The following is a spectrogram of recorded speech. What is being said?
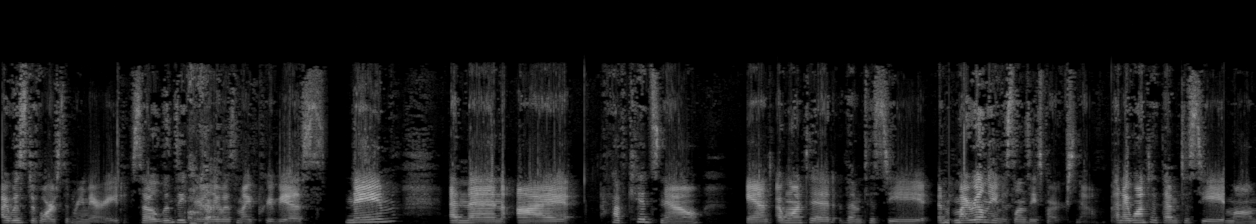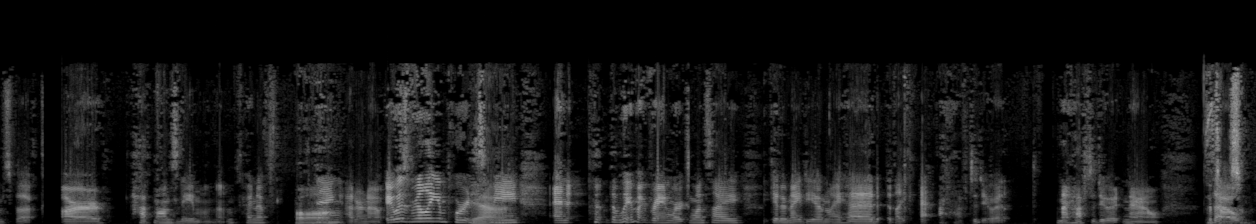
I was divorced and remarried. So Lindsey Fairleigh okay. was my previous name. And then I have kids now and I wanted them to see and my real name is Lindsey Sparks now. And I wanted them to see mom's book or have mom's name on them kind of Aww. thing. I don't know. It was really important yeah. to me. And the way my brain works, once I get an idea in my head, like I have to do it. And I have to do it now. That's so awesome.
